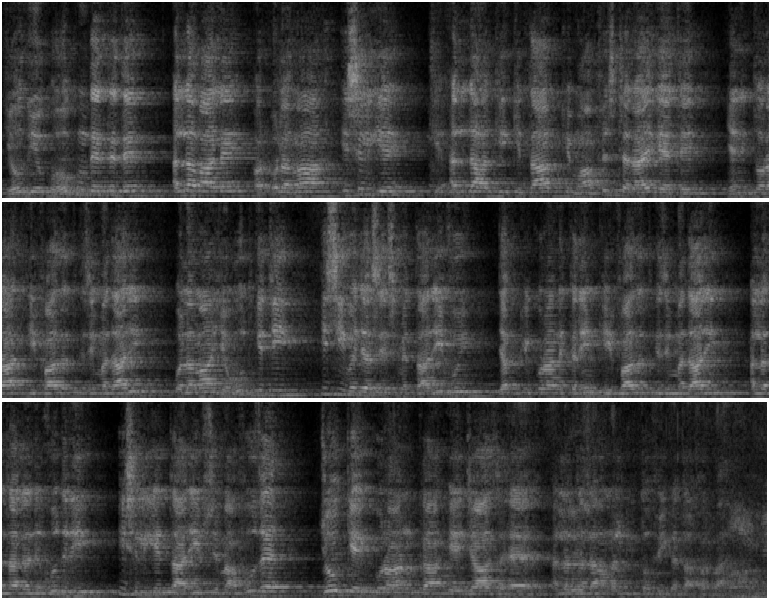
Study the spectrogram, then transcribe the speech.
یہودیوں کو حکم دیتے تھے۔ اللہ والے اور علماء اس لیے کہ اللہ کی کتاب کے محافظ ٹھہرائے گئے تھے یعنی تورات کی حفاظت کی ذمہ داری علماء یہود کی تھی۔ اسی وجہ سے اس میں تعریف ہوئی، جبکہ قرآن کریم کی حفاظت کی ذمہ داری اللہ تعالیٰ نے خود لی۔ اس لیے تعریف سے محفوظ ہے۔ جو کہ قرآن کا اعجاز ہے اللہ تعالیٰ عمل کی توفیق عطا فرمائے۔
